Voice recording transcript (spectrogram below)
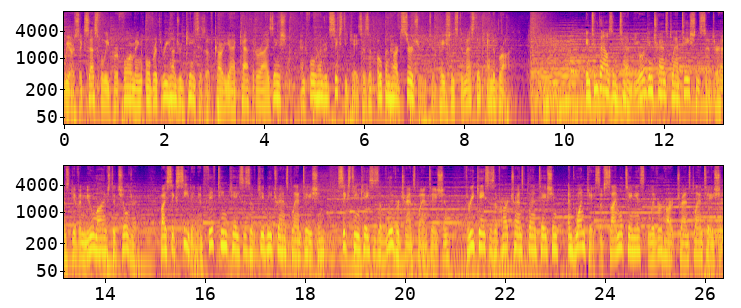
We are successfully performing over 300 cases of cardiac catheterization and 460 cases of open heart surgery to patients domestic and abroad. In 2010, the Organ Transplantation Center has given new lives to children by succeeding in 15 cases of kidney transplantation, 16 cases of liver transplantation, 3 cases of heart transplantation, and 1 case of simultaneous liver-heart transplantation.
